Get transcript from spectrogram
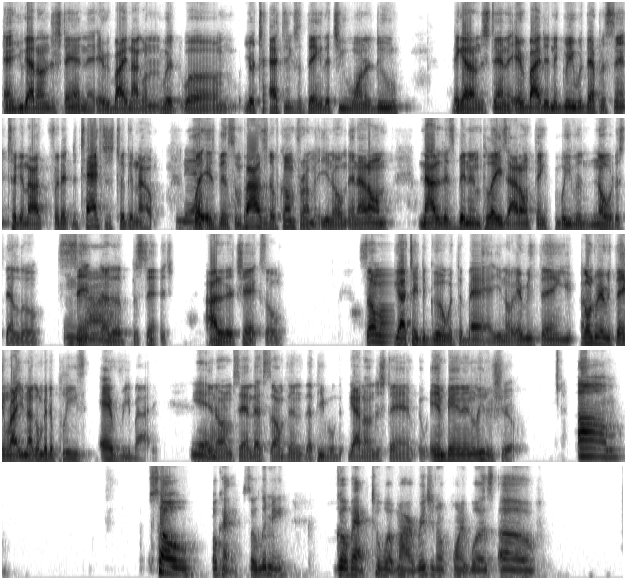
and you got to understand that everybody not gonna with um, your tactics and things that you want to do. They got to understand that everybody didn't agree with that percent took taken out for that the taxes took taken out, yeah. but it's been some positive come from it, you know. And I don't now that it's been in place, I don't think we even noticed that little cent, nah. that percentage out of the check. So someone you gotta take the good with the bad. You know, everything you're gonna do everything right. You're not gonna be able to please everybody. Yeah. You know what I'm saying? That's something that people gotta understand in being in leadership. Um so okay, so let me go back to what my original point was of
